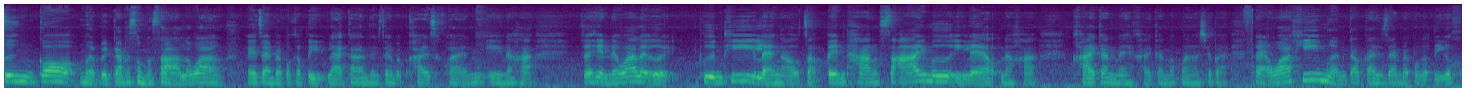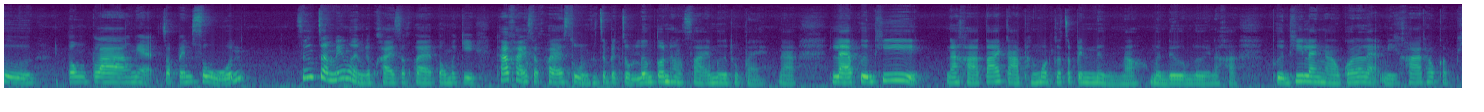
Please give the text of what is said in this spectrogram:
ซึ่งก็เหมือนเป็นการผสมผสานระหว่างการจัดแจงแบบปกติ และการจัดแจงแบบ chi square นั่นเองนะคะ จะเห็นได้ว่าอะไรเอ่ยพื้นที่แรงเงาจะเป็นทางซ้ายมืออีกแล้วนะคะ คล้ายกันไหมคล้ายกันมากๆใช่ปะแต่ว่าที่เหมือนกับการจัดแจงแบบปกติก็คือ ตรงกลางเนี่ยจะเป็นศูนย์ ซึ่งจะไม่เหมือนกับไคสแควร์ตรงเมื่อกี้ ถ้าไคสแควร์ศูนย์คือจะเป็นจุดเริ่มต้นทางซ้ายมือถูกไหมนะ และพื้นที่นะคะใต้กราฟทั้งหมดก็จะเป็น1เนาะเหมือนเดิมเลยนะคะ พื้นที่แรงเงาก็นั่นแหละมีค่าเท่ากับ p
